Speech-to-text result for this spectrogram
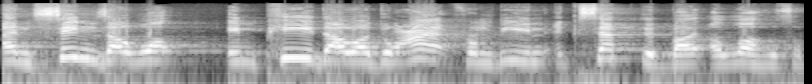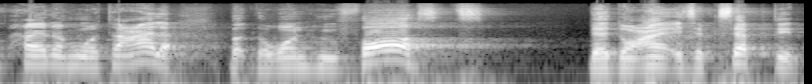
And sins are what impede our dua from being accepted by Allah subhanahu wa ta'ala. But the one who fasts, their dua is accepted.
